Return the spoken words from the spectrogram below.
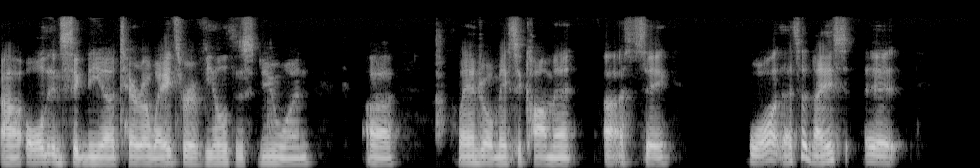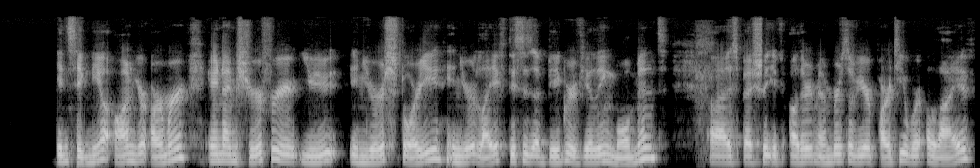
uh, old insignia tear away to reveal this new one, uh, Landro makes a comment, uh, say, "Well, that's a nice uh, insignia on your armor, and I'm sure for you in your story in your life, this is a big revealing moment, uh, especially if other members of your party were alive.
